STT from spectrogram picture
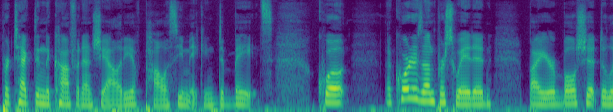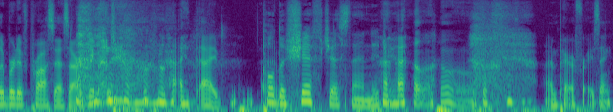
protecting the confidentiality of policymaking debates. Quote, the court is unpersuaded by your bullshit deliberative process argument. I, I, Pulled a shift just then, did you? I'm paraphrasing.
